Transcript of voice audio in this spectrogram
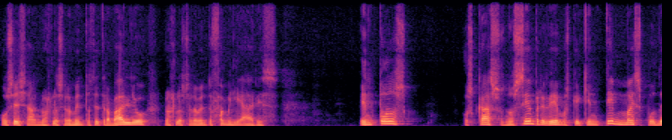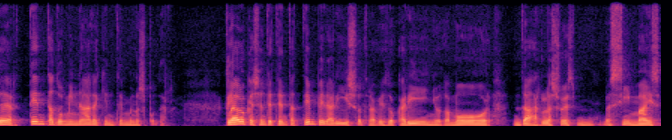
Ou seja, nos relacionamentos de trabalho, nos relacionamentos familiares. Em todos os casos, nós sempre vemos que quem tem mais poder tenta dominar a quem tem menos poder. Claro que a gente tenta temperar isso através do carinho, do amor, das relações assim mais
